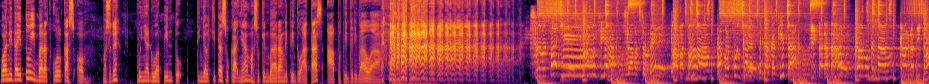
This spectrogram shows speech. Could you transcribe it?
Wanita itu ibarat kulkas om, Maksudnya? punya dua pintu. Tinggal kita sukanya masukin barang di pintu atas, apa pintu di bawah. Selamat pagi, selamat siang, selamat sore, selamat malam. Kapan pun kalian mendengarkan kita, kita datang, kamu tenang, karena kita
